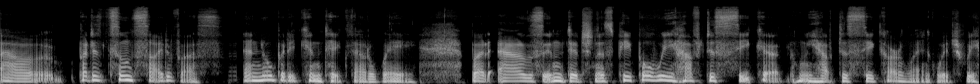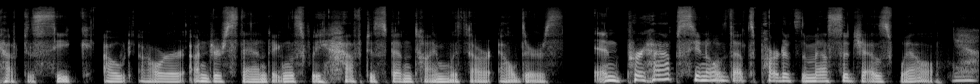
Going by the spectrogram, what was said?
uh, but it's inside of us and nobody can take that away. But as Indigenous people, we have to seek it. We have to seek our language. We have to seek out our understandings. We have to spend time with our elders and perhaps, you know, that's part of the message as well. Yeah.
